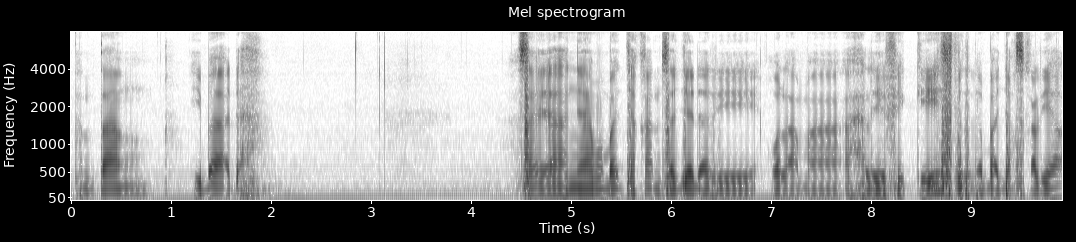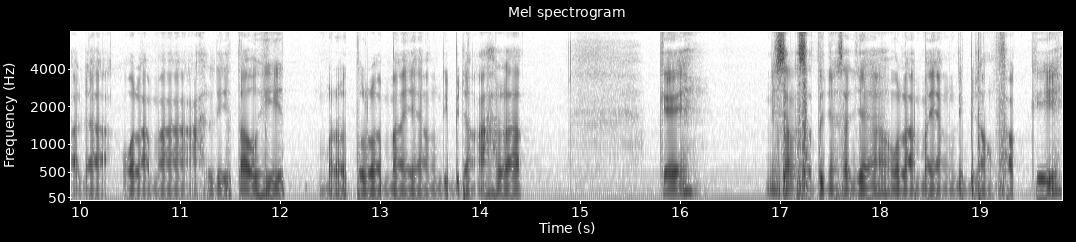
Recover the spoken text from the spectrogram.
tentang ibadah. Saya hanya membacakan saja dari ulama ahli fikih, sebetulnya banyak sekali ya ada ulama ahli tauhid, ulama yang di bidang akhlak. Oke. Ini salah satunya saja ulama yang di bidang fakih.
